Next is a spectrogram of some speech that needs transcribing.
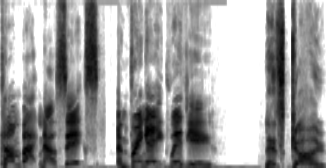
Come back now, Six, and bring eight with you. Let's go.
